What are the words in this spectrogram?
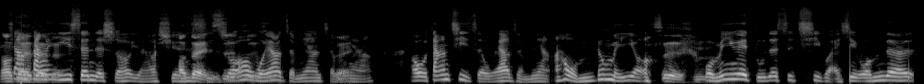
哦、像当医生的时候也要宣誓，哦、对说哦我要怎么样怎么样，哦我当记者我要怎么样，然后我们都没有。是，嗯、我们因为读的是气管系，我们的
